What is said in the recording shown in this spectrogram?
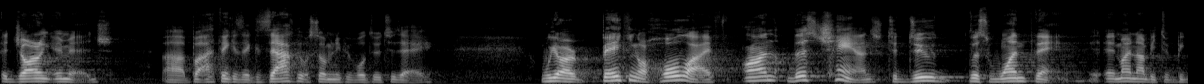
a jarring image, uh, but I think is exactly what so many people do today. We are banking our whole life on this chance to do this one thing. It might not be to, be,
